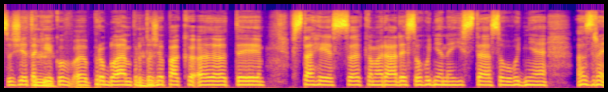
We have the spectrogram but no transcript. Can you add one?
což je taky hmm. jako eh, problém, protože hmm. pak eh, ty vztahy s kamarády jsou hodně nejisté, jsou hodně eh, zra,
